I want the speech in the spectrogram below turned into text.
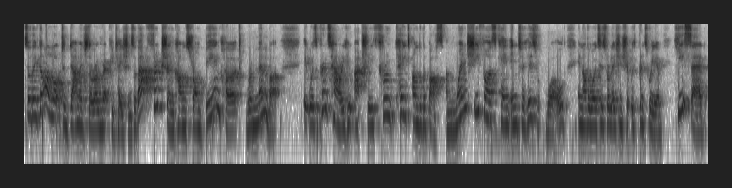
So they've done a lot to damage their own reputation. So that friction comes from being hurt. Remember, it was Prince Harry who actually threw Kate under the bus. And when she first came into his world, in other words, his relationship with Prince William, he said,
